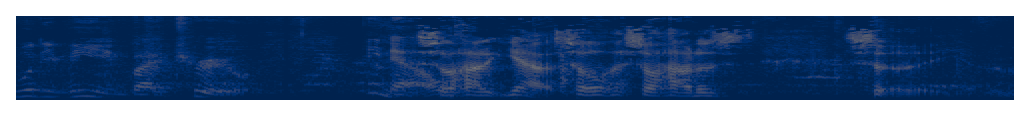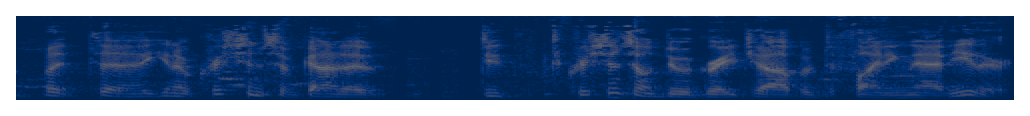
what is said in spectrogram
What do you mean by true? They know. So how? Yeah. So so how does? So, but uh, you know, Christians have got to. Do, Christians don't do a great job of defining that either.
